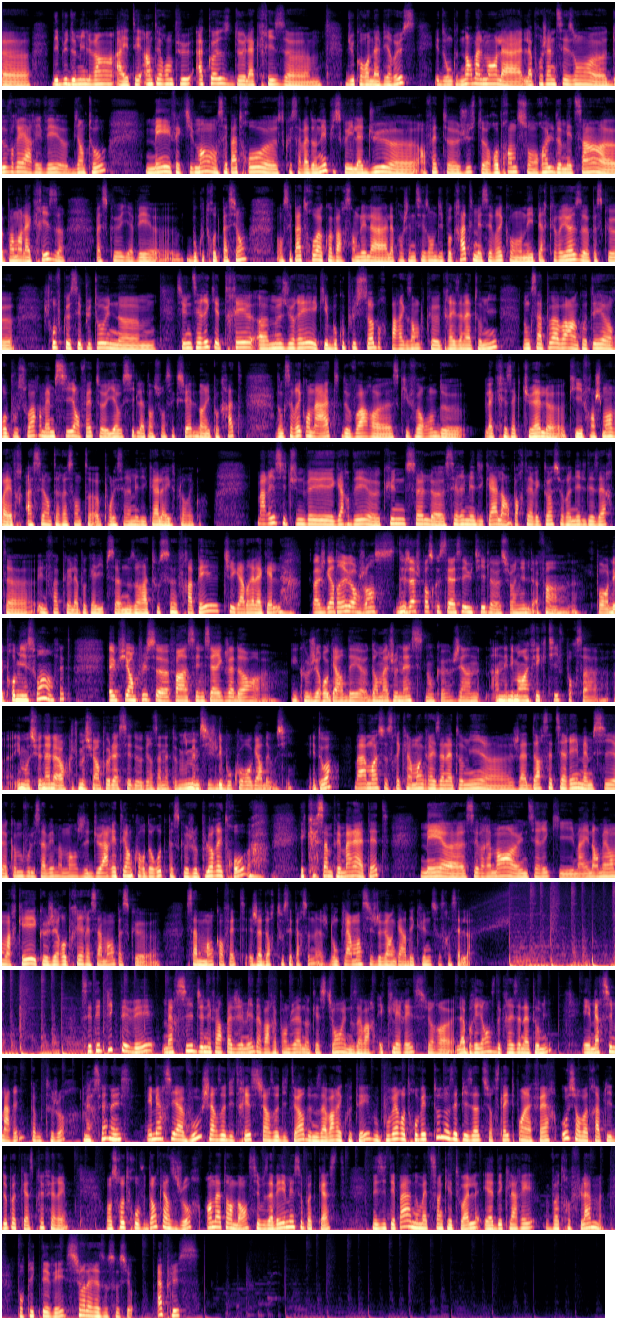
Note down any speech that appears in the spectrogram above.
début 2020 a été interrompue à cause de la crise du coronavirus. Et donc normalement, la, la prochaine saison devrait arriver bientôt. Mais effectivement, on ne sait pas trop ce que ça va donner puisqu'il a dû en fait juste reprendre son rôle de médecin pendant la crise parce qu'il y avait beaucoup trop de patients on ne sait pas trop à quoi va ressembler la, prochaine saison d'Hippocrate, mais c'est vrai qu'on est hyper curieuse parce que je trouve que c'est plutôt une, euh, une série qui est très euh, mesurée et qui est beaucoup plus sobre, par exemple, que Grey's Anatomy. Donc ça peut avoir un côté euh, repoussoir, même si en fait il y a aussi de la tension sexuelle dans Hippocrate. Donc c'est vrai qu'on a hâte de voir ce qu'ils feront de la crise actuelle, qui franchement va être assez intéressante pour les séries médicales à explorer. Quoi. Marie, si tu ne vais garder euh, qu'une seule euh, série médicale à emporter avec toi sur une île déserte, euh, une fois que l'apocalypse nous aura tous frappés, tu garderais laquelle? Bah, Je garderais Urgence. Déjà, je pense que c'est assez utile sur une île, enfin, pour les premiers soins, en fait. Et puis, en plus, enfin, c'est une série que j'adore et que j'ai regardée dans ma jeunesse, donc j'ai un, un, élément affectif pour ça, émotionnel, alors que je me suis un peu lassée de Grey's Anatomy, même si je l'ai beaucoup regardée aussi. Et toi? Bah moi, ce serait clairement Grey's Anatomy. Euh, j'adore cette série, même si, euh, comme vous le savez maintenant, j'ai dû arrêter en cours de route parce que je pleurais trop et que ça me fait mal à la tête. Mais euh, c'est vraiment une série qui m'a énormément marqué et que j'ai repris récemment parce que ça me manque en fait. J'adore tous ces personnages. Donc clairement, si je devais en garder qu'une, ce serait celle-là. C'était PIC TV. Merci Jennifer Padjemi d'avoir répondu à nos questions et nous avoir éclairé sur euh, la brillance de Grey's Anatomy. Et merci Marie, comme toujours. Merci Anaïs. Et merci à vous, chères auditrices, chers auditeurs, de nous avoir écoutés. Vous pouvez retrouver tous nos épisodes sur slate.fr ou sur votre appli de podcast préféré. On se retrouve dans 15 jours. En attendant, si vous avez aimé ce podcast, n'hésitez pas à nous mettre 5 étoiles et à déclarer votre flamme pour PIC TV sur les réseaux sociaux. À plus!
